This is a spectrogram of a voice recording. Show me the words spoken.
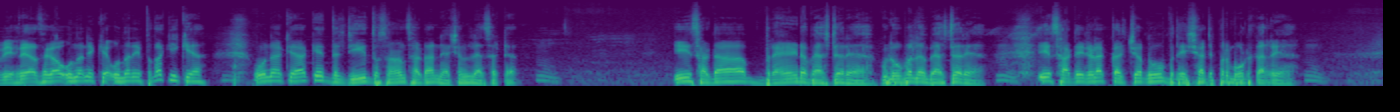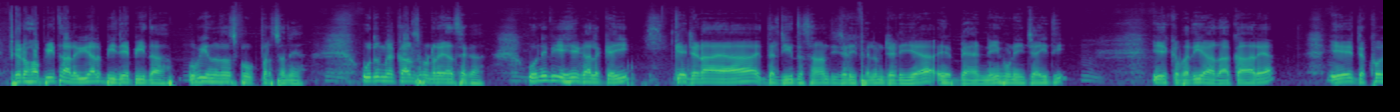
ਵੇਖ ਰਿਹਾ ਸੀਗਾ। ਉਹਨਾਂ ਨੇ ਕਿਹਾ, ਉਹਨਾਂ ਨੇ ਪਤਾ ਕੀ ਕਿਹਾ? ਉਹਨਾਂ ਕਿਹਾ ਕਿ ਦਲਜੀਤ ਦੋਸਾਂਝ ਸਾਡਾ ਨੈਸ਼ਨਲ ਐਸੈਟ ਹੈ ਇਹ ਸਾਡਾ ਬ੍ਰਾਂਡ ਐਂਬੈਸਡਰ ਹੈ ਗਲੋਬਲ ਐਂਬੈਸਡਰ ਹੈ। ਇਹ ਸਾਡੇ ਜਿਹੜਾ ਕਲਚਰ ਨੂੰ ਵਿਦੇਸ਼ਾਂ 'ਚ ਪ੍ਰਮੋਟ ਕਰ ਰਿਹਾ ਹੈ। ਫਿਰ ਹੌਬੀ ਧਾਲੀਵਾਲ ਬੀਜੇਪੀ ਦਾ ਉਹ ਵੀ ਇਹਨਾਂ ਦਾ ਸਪੋਕ ਪਰਸਨ ਹੈ। ਉਦੋਂ ਮੈਂ ਕੱਲ ਸੁਣ ਰਿਹਾ ਸੀਗਾ। ਉਹਨੇ ਵੀ ਇਹ ਗੱਲ ਕਹੀ ਕਿ ਜਿਹੜਾ ਆ ਦਲਜੀਤ ਦਸਾਂਝ ਦੀ ਜਿਹੜੀ ਫਿਲਮ ਜਿਹੜੀ ਆ ਇਹ ਬੈਨ ਨਹੀਂ ਹੋਣੀ ਚਾਹੀਦੀ। ਇਹ ਇੱਕ ਵਧੀਆ ਅਦਾਕਾਰ ਆ। ਇਹ ਦੇਖੋ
